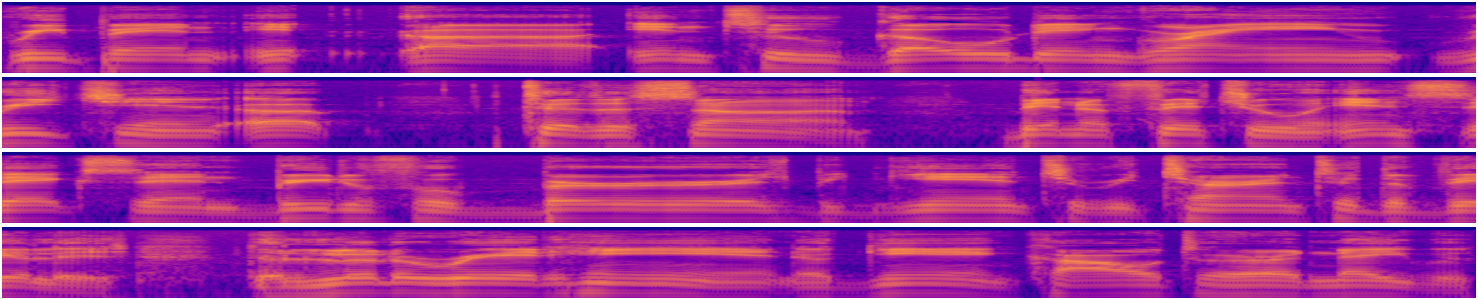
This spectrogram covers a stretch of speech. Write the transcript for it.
reaping uh, into golden grain, reaching up to the sun beneficial insects and beautiful birds began to return to the village. The little red hen again called to her neighbors,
